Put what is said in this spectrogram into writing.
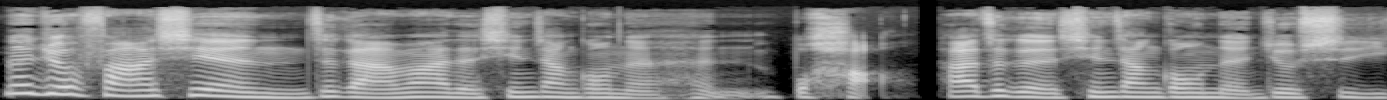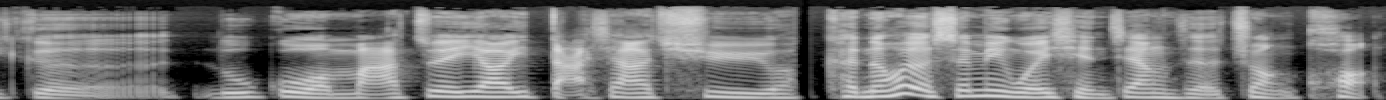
那就发现这个阿嬷的心脏功能很不好，她这个心脏功能就是一个，如果麻醉药一打下去，可能会有生命危险这样子的状况。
